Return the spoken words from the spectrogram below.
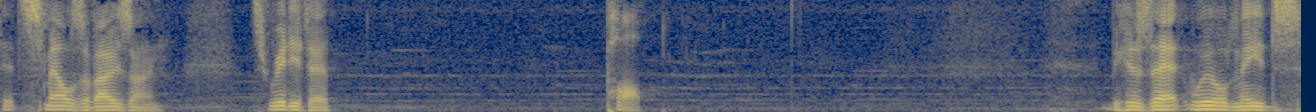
that smells of ozone. It's ready to pop. Because that world needs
